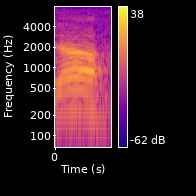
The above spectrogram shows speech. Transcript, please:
Yeah.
